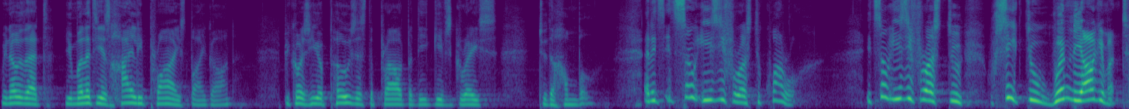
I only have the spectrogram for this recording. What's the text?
We know that humility is highly prized by God because he opposes the proud, but he gives grace to the humble. And it's, it's so easy for us to quarrel. It's so easy for us to seek to win the argument,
